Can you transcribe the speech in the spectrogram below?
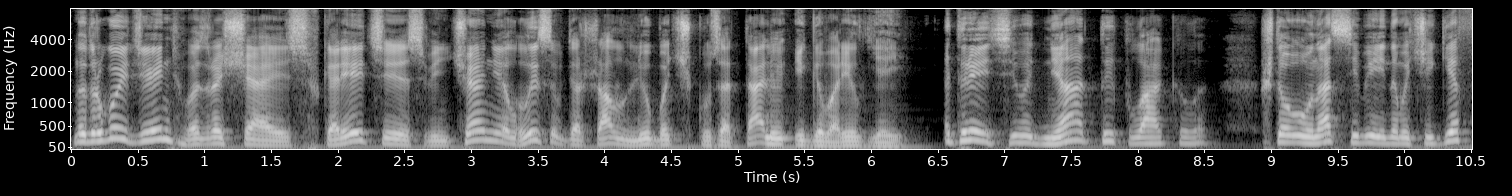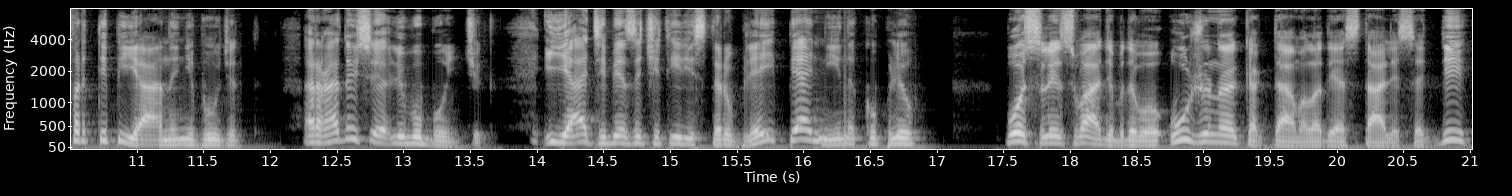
На другой день, возвращаясь в карете с венчания, Лысов держал Любочку за талию и говорил ей «Третьего дня ты плакала, что у нас в семейном очаге фортепиано не будет. Радуйся, Любубунчик, и я тебе за 400 рублей пианино куплю». После свадебного ужина, когда молодые остались одни,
